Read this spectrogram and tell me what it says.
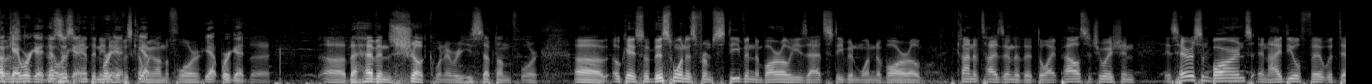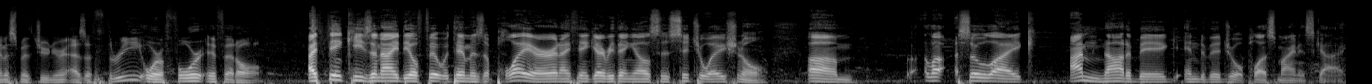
Okay, it's- we're good. No, just good. Anthony We're Davis good. coming Yep. on the floor. Yep, we're good. The, uh, the heavens shook whenever he stepped on the floor. Uh, okay, so this one is from Steven Navarro. He's at Steven One Navarro. Kind of ties into the Dwight Powell situation. Is Harrison Barnes an ideal fit with Dennis Smith Jr. as a three or a four, if at all? I think he's an ideal fit with him as a player, and I think everything else is situational. Um, so, like, I'm not a big individual plus minus guy.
